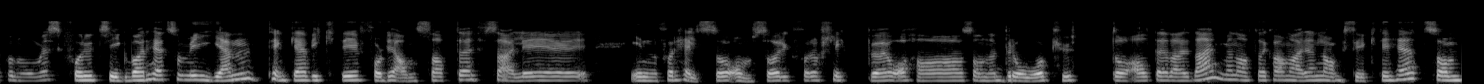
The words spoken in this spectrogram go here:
økonomisk forutsigbarhet som igjen tenker jeg er viktig for de ansatte, særlig innenfor helse og omsorg, for å slippe å ha sånne brå kutt og alt det der, der, men at det kan være en langsiktighet som,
